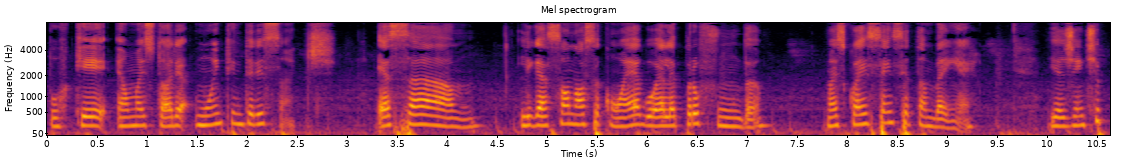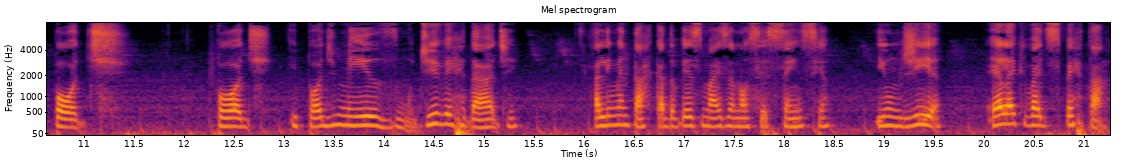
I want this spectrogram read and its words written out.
porque é uma história muito interessante. Essa ligação nossa com o ego ela é profunda, mas com a essência também é. E a gente pode, pode e pode mesmo, de verdade, alimentar cada vez mais a nossa essência e um dia ela é que vai despertar.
